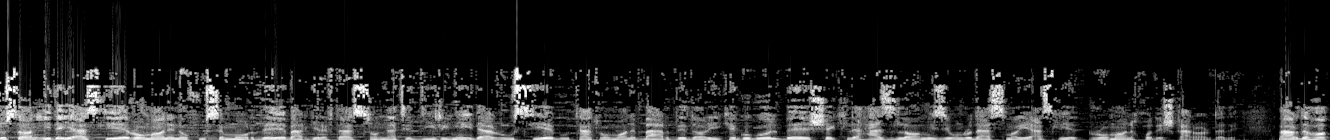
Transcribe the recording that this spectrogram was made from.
دوستان ایده اصلی رمان نفوس مرده برگرفته از سنت دیرینه در روسیه بود تحت عنوان بردهداری که گوگل به شکل هزلامیزی اون رو دستمایه اصلی رمان خودش قرار داده. برده ها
